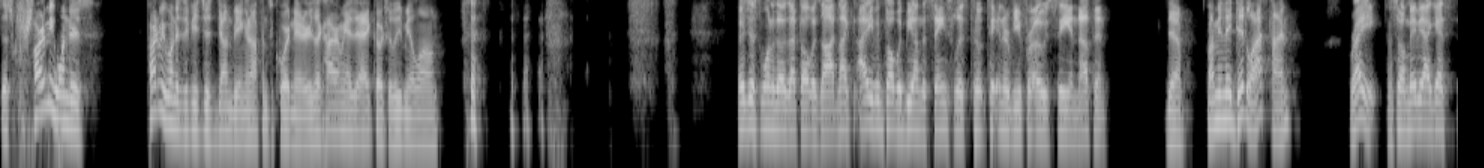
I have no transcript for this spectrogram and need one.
Just part of me wonders. Part of me wonders if he's just done being an offensive coordinator. He's like, hire me as a head coach or leave me alone. It's just one of those I thought was odd. Like I even thought would be on the Saints list to, to interview for OC and nothing. Yeah. I mean, they did last time. Right. And so maybe I guess,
